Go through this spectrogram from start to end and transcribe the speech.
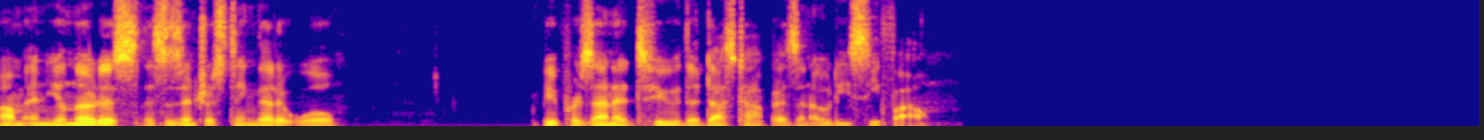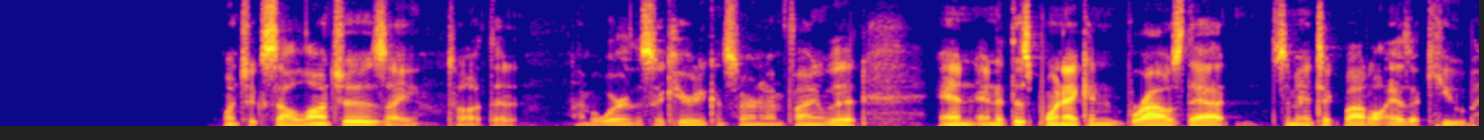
Um, and you'll notice this is interesting that it will be presented to the desktop as an ODC file. Once Excel launches, I tell it that I'm aware of the security concern and I'm fine with it. And, and at this point I can browse that semantic model as a cube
